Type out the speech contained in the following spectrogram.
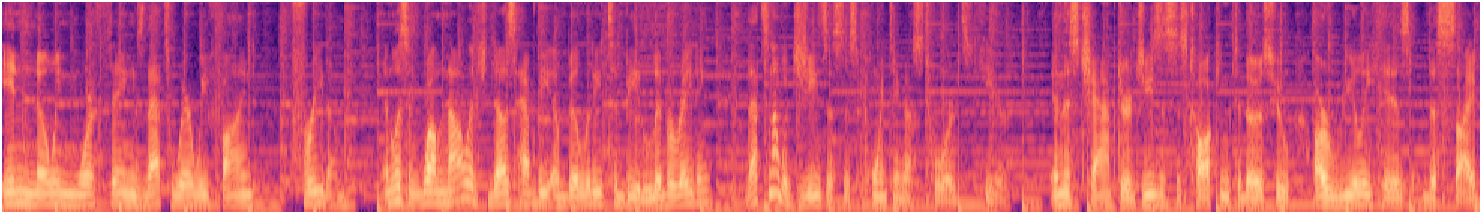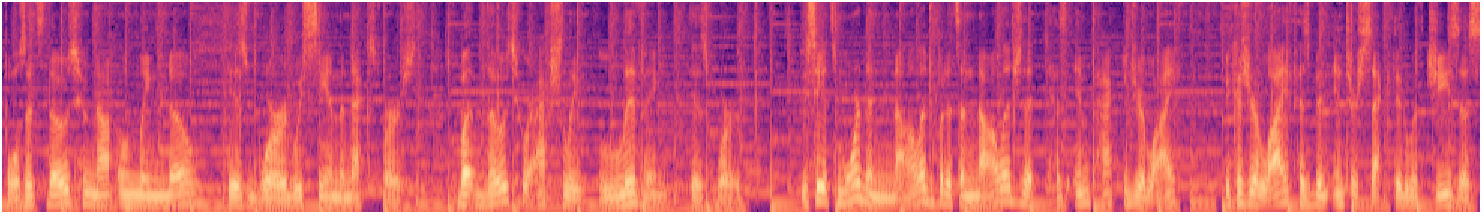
in knowing more things, that's where we find freedom. And listen, while knowledge does have the ability to be liberating, that's not what Jesus is pointing us towards here. In this chapter, Jesus is talking to those who are really his disciples. It's those who not only know his word, we see in the next verse, but those who are actually living his word. You see, it's more than knowledge, but it's a knowledge that has impacted your life because your life has been intersected with Jesus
